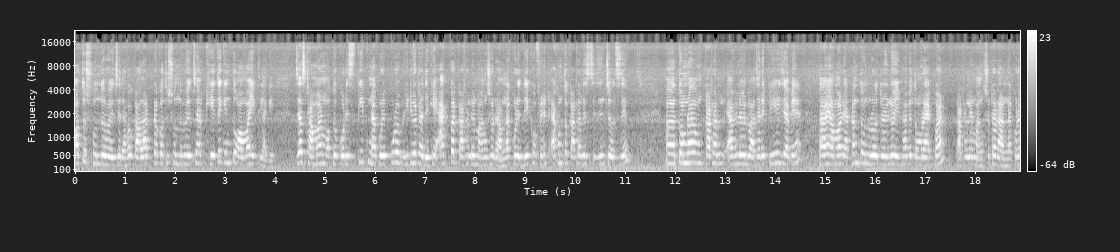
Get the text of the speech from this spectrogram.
কত সুন্দর হয়েছে, দেখো কালারটা কত সুন্দর হয়েছে আর খেতে কিন্তু অমায়িক লাগে। জাস্ট আমার মতো করে স্কিপ না করে পুরো ভিডিওটা দেখে একবার কাঁঠালের মাংস রান্না করে দেখো ফ্রেন্ড এখন তো কাঁঠালের সিজন চলছে। তোমরা কাঁঠাল অ্যাভেলেবেল বাজারে পেয়েই যাবে। তাই আমার একান্ত অনুরোধ রইল এইভাবে তোমরা একবার কাঁঠালের মাংসটা রান্না করে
